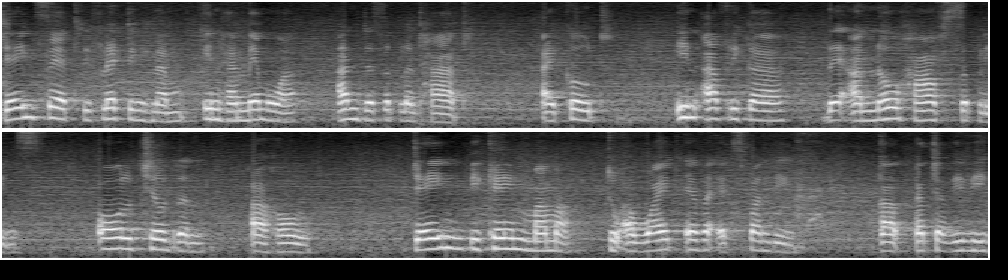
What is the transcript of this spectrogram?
Jane said, reflecting in her, in her memoir, Undisciplined Heart, I quote, In Africa, there are no half siblings all children are whole. Jane became mama to a wide ever expanding Katjavivi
